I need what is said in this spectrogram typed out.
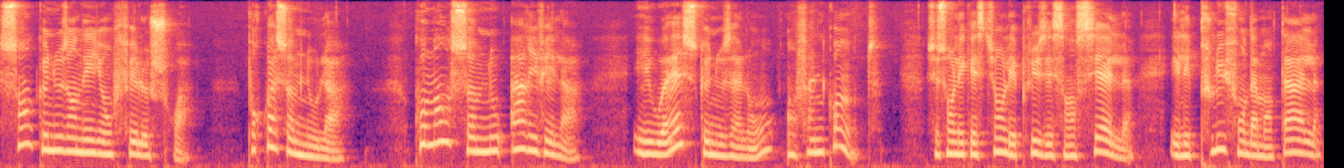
sans que nous en ayons fait le choix? Pourquoi sommes-nous là? Comment sommes-nous arrivés là? Et où est-ce que nous allons en fin de compte? Ce sont les questions les plus essentielles et les plus fondamentales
